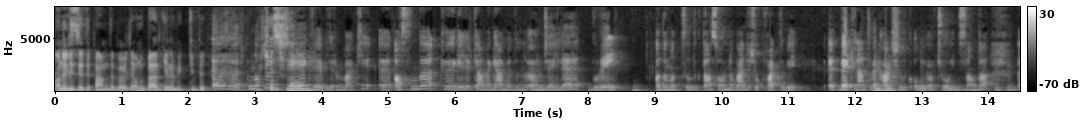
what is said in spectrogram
analiz edip hem de böyle onu belgelemek gibi. Evet evet bu noktada şeye oldu. ekleyebilirim belki. Ee, aslında köye gelirken ve gelmeden önceyle buraya ilk adım atıldıktan sonra bence çok farklı bir e, beklenti ve karşılık oluyor çoğu insanda. Ee,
